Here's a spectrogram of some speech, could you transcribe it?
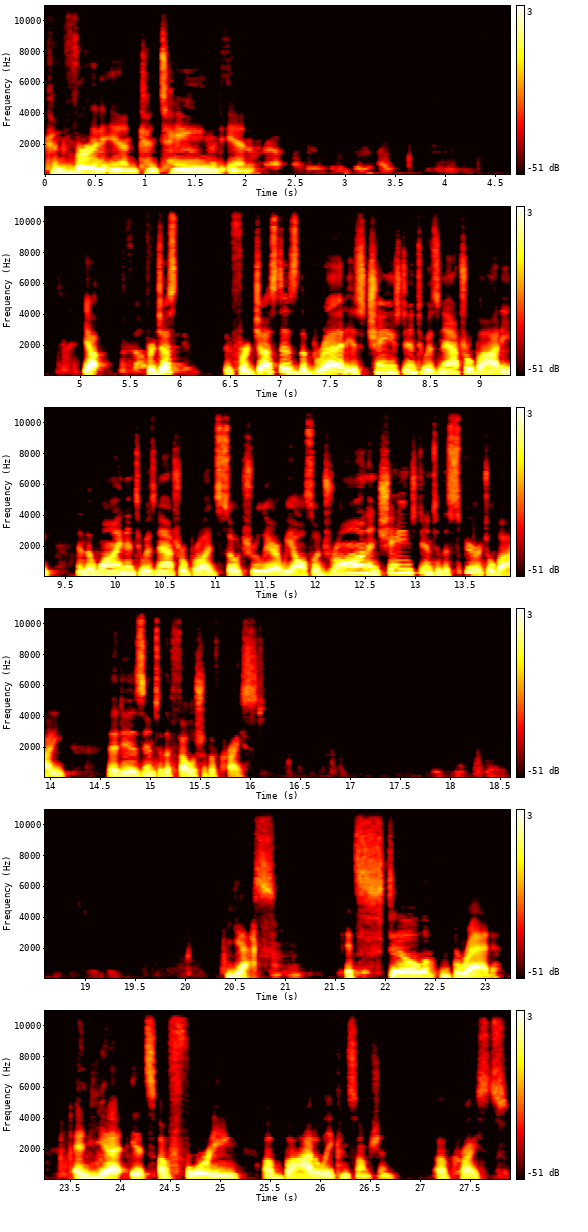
converted in, contained in. Yep. For just for just as the bread is changed into his natural body and the wine into his natural blood, so truly are we also drawn and changed into the spiritual body that is into the fellowship of Christ. Yes, it's still bread, and yet it's affording a bodily consumption of Christ's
